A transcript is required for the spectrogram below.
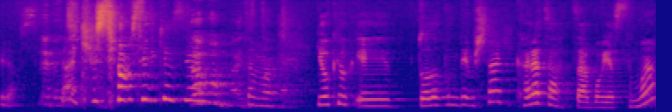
biraz. Evet. Ben kesiyorum seni kesiyorum. Tamam, hadi. Tamam. Yok yok e, dolabın demişler ki kara tahta boyası mı?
